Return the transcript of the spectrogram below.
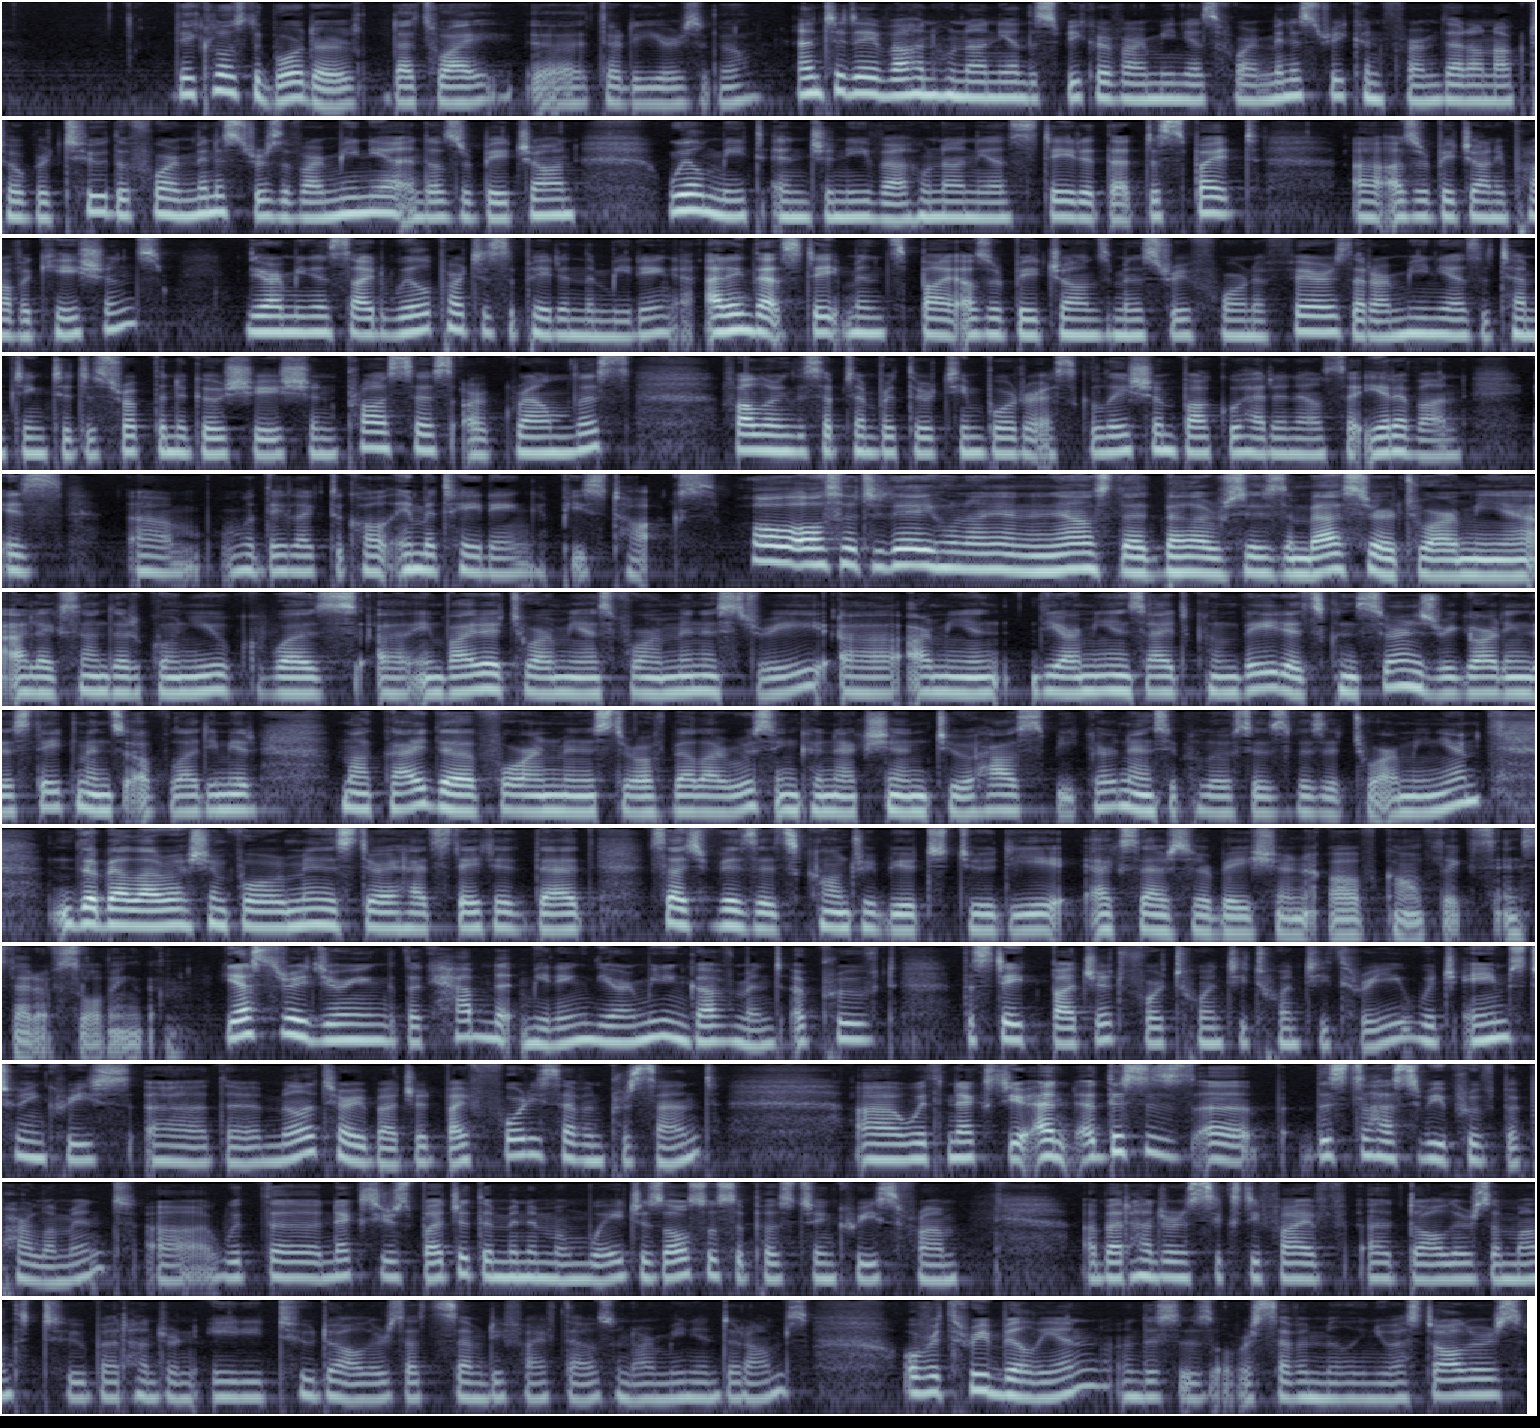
They closed the border. That's why uh, 30 years ago. And today, Vahan Hunanian, the Speaker of Armenia's Foreign Ministry, confirmed that on October 2, the foreign ministers of Armenia and Azerbaijan will meet in Geneva. Hunanian stated that despite uh, Azerbaijani provocations, the Armenian side will participate in the meeting, adding that statements by Azerbaijan's Ministry of Foreign Affairs that Armenia is attempting to disrupt the negotiation process are groundless. Following the September 13 border escalation, Baku had announced that Yerevan is um, what they like to call imitating peace talks. Oh, also today, Hunanian announced that Belarus's ambassador to Armenia, Alexander Konyuk, was uh, invited to Armenia's foreign ministry. Uh, Armenian, the Armenian side conveyed its concerns regarding the statements of Vladimir Makei, the foreign minister of Belarus, in connection to House Speaker Nancy Pelosi's visit to Armenia. The Belarusian foreign minister had stated that such visits contribute to the exacerbation of conflicts instead of solving them. Yesterday, during the cabinet meeting, the Armenian government approved the state budget for 2023, which aims to increase uh, the military budget by 47%. Uh, with next year, and uh, this is uh, this still has to be approved by Parliament. Uh, with the next year's budget, the minimum wage is also supposed to increase from about $165 uh, a month to about $182. That's 75,000 Armenian drams. Over 3 billion, and this is over 7 million US dollars,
